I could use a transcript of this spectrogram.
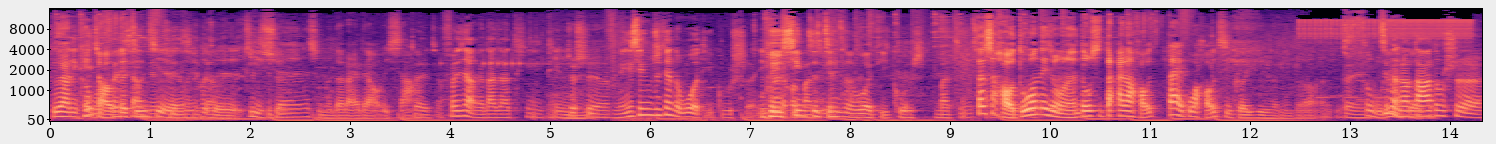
对啊，你可以找一个经纪人或者艺轩什么的来聊一下。对，就分享给大家听一听，嗯。就是明星之间的卧底故事，明星之间的卧底故事，蛮精彩。但是好多那种人都是带了好带过好几个艺人的，对，基本上大家都是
